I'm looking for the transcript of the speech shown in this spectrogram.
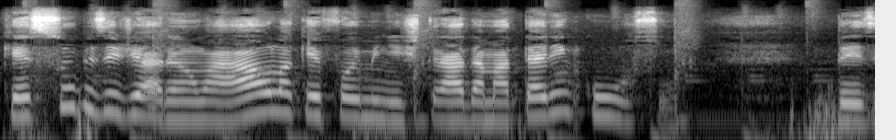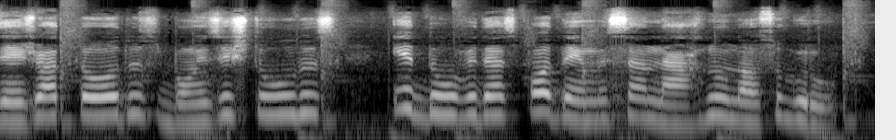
que subsidiarão a aula que foi ministrada a matéria em curso. Desejo a todos bons estudos e dúvidas podemos sanar no nosso grupo.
